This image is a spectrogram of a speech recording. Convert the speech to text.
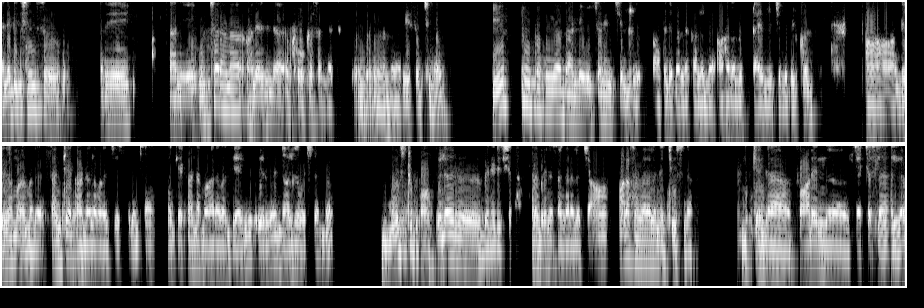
బెనిడిక్షన్స్ అది దాని ఉచ్చారణ అనేది ఫోకస్ అన్నట్టు. రీసెర్చ్లో ఏ రూపకంగా దాన్ని ఉచ్చరించిండ్రు పాత నిబంధన కాలంలో ఆహారం టైం నుంచి మొదలుకొని. ఆ నిర్గమ మన సంఖ్యాకాండంలో మనం చూస్తున్నాం. సంఖ్యాకాండం ఆరవ అధ్యాయం ఇరవై నాలుగవ వచనంలో మోస్ట్ పాపులర్ బెనిడిక్షన్ మనమైన సంఘాలలో చాలా సంఘాలలో నేను చూసిన. ముఖ్యంగా ఫారెన్ చర్చెస్లలో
